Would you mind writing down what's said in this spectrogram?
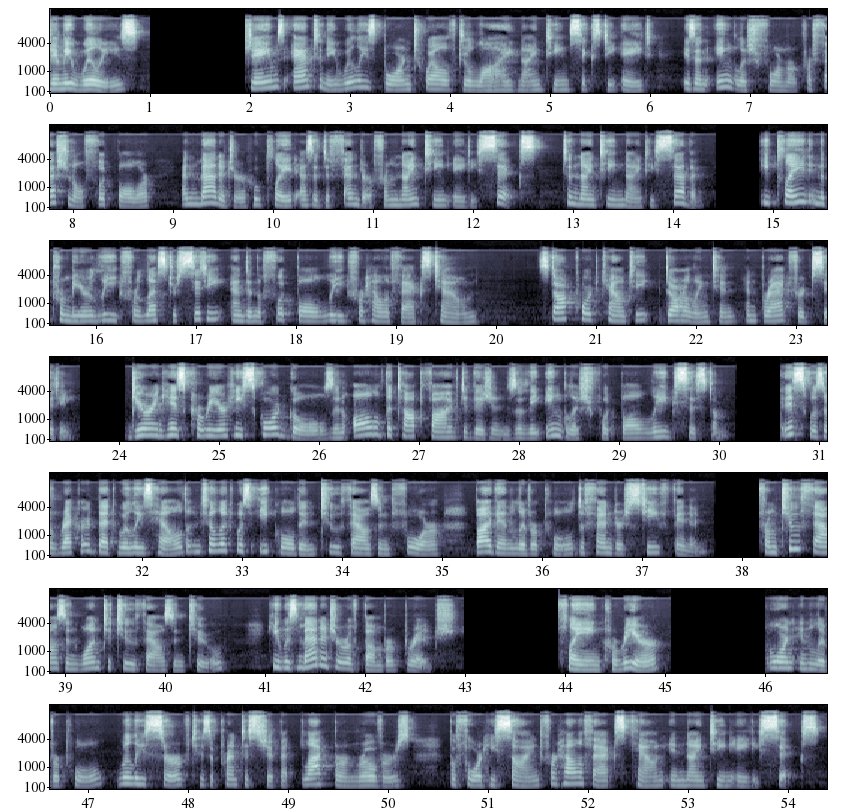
Jimmy Willis James Anthony Willis born 12 July 1968 is an English former professional footballer and manager who played as a defender from 1986 to 1997. He played in the Premier League for Leicester City and in the Football League for Halifax Town, Stockport County, Darlington, and Bradford City. During his career he scored goals in all of the top five divisions of the English Football League system. This was a record that Willis held until it was equalled in 2004 by then Liverpool defender Steve Finnan. From 2001 to 2002, he was manager of Bamber Bridge. Playing career Born in Liverpool, Willis served his apprenticeship at Blackburn Rovers before he signed for Halifax Town in 1986.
